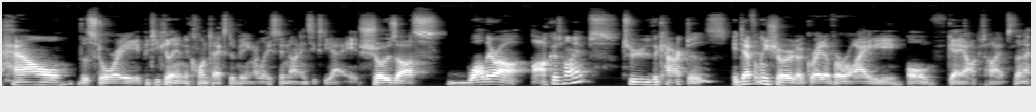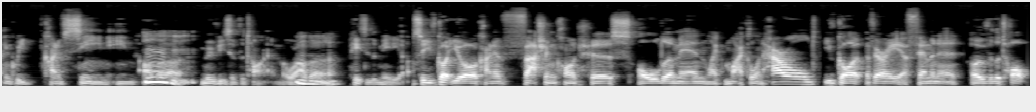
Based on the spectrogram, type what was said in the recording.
how the story, particularly in the context of being released in 1968, shows us while there are archetypes to the characters, it definitely showed a greater variety of gay archetypes than I think we'd kind of seen in other Mhm. movies of the time or Mhm. other pieces of media. So you've got your kind of fashion conscious older men like Michael and Harold. You've got a very effeminate, over the top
